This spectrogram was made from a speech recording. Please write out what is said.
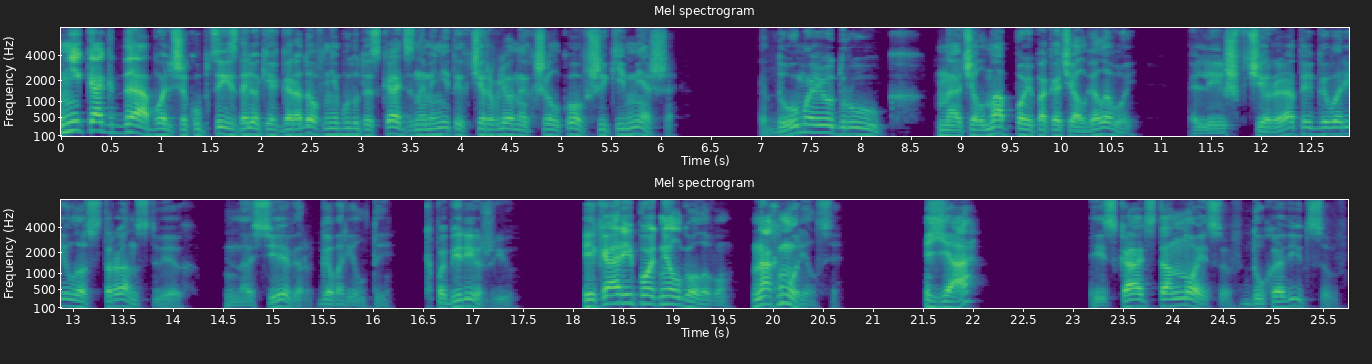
Никогда больше купцы из далеких городов не будут искать знаменитых червленых шелков Шикимеша. «Думаю, друг», — начал Маппо и покачал головой. «Лишь вчера ты говорил о странствиях. На север, — говорил ты, — к побережью». Икарий поднял голову, нахмурился. «Я?» «Искать станойцев, духовицев.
